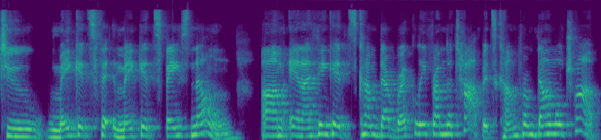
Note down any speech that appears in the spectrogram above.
to make its make its face known. Um, and I think it's come directly from the top. It's come from Donald Trump.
